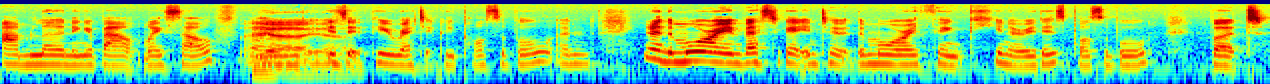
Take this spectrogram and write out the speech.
am learning about myself and Yeah, yeah. is it theoretically possible and you know the more i investigate into it the more i think you know it is possible but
